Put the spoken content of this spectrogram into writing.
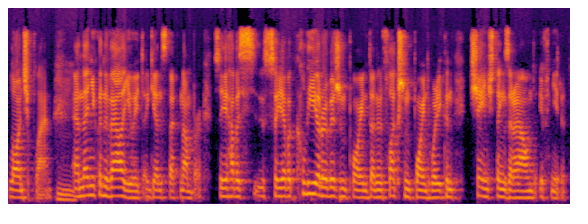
launch plan. Mm. And then you can evaluate against that number. So you have a so you have a clear revision point, an inflection point where you can change things around if needed.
